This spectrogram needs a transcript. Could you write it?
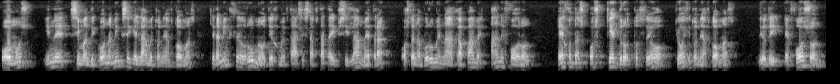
Όμως είναι σημαντικό να μην ξεγελάμε τον εαυτό μας και να μην θεωρούμε ότι έχουμε φτάσει σε αυτά τα υψηλά μέτρα ώστε να μπορούμε να αγαπάμε ανεφόρον έχοντας ως κέντρο το Θεό και όχι τον εαυτό μας διότι εφόσον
